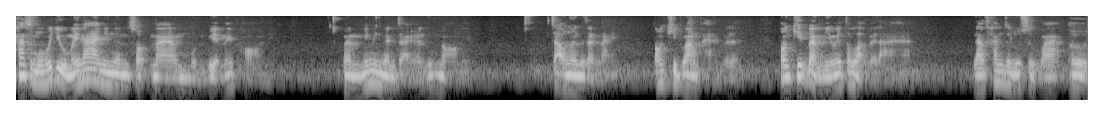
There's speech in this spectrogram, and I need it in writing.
ถ้าสมมุติว่าอยู่ไม่ได้มีเงินสดมาหมุนเวียนไม่พอเนี่ย มันไม่มีเงินจ่ายเงินลูกน้องเนี่ยจะเอาเงินมาจากไหน ต้องคิดวางแผนไว้เลย ต้องคิดแบบนี้ไว้ตลอดเวลาฮะแล้วท่านจะรู้สึกว่า เออ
